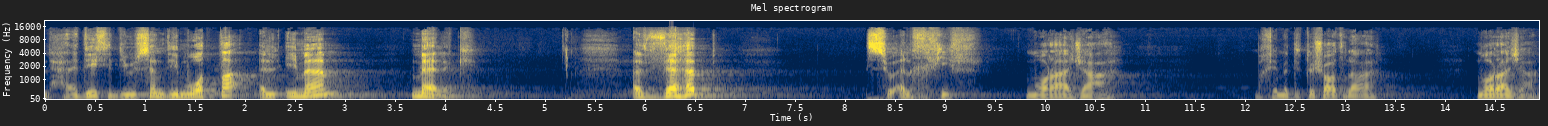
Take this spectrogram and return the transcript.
الحديث ديوسان دي موطأ الإمام مالك. الذهب سؤال خفيف مراجعة. بخي ما ديتوش عطلة مراجعة.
